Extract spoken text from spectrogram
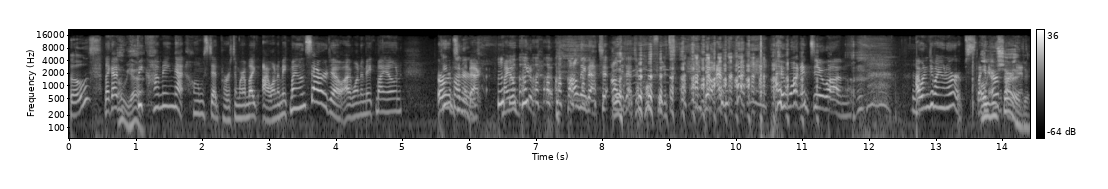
Both? Like I'm Oh, yeah. becoming that homestead person where I'm like, I want to make my own sourdough. I want to make my own herbs in the back. My own peanut. I'll leave that to I'll leave that to Whole Foods. no, I, I wanted to um, I want to do my own herbs. Like Oh, an you herb should. garden.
